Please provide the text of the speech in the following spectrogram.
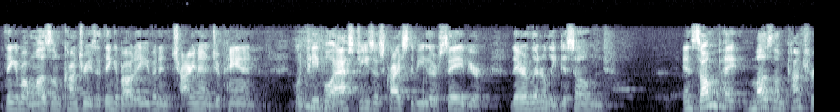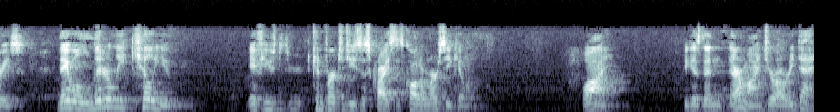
I think about Muslim countries. I think about even in China and Japan. When people ask Jesus Christ to be their Savior, they're literally disowned. In some Muslim countries, they will literally kill you if you convert to Jesus Christ. It's called a mercy killing. Why? Because then in their minds, you're already dead.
